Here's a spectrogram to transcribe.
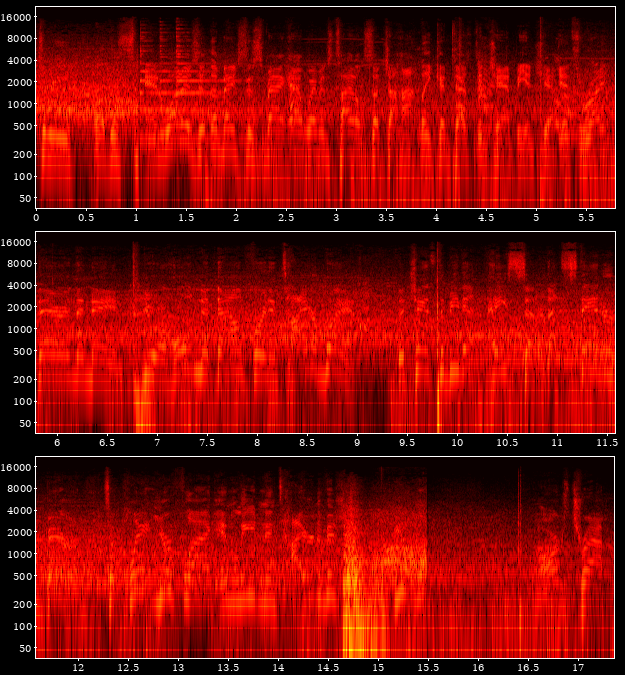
History of the. And what is it that makes the SmackDown Women's title such a hotly contested championship? It's right there in the name. You are holding it down for an entire brand. The chance to be that pace setter, that standard bearer, to plant your flag and lead an entire division. You don't want... Arms trapped.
